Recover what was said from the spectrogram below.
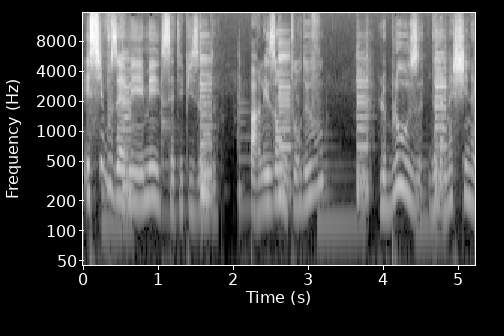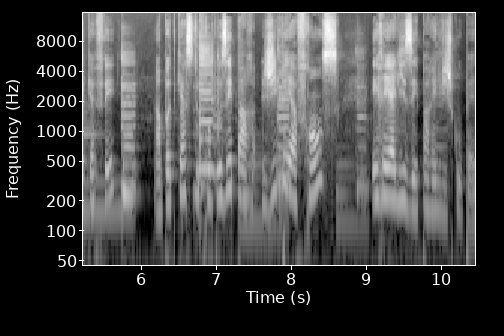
Et si vous avez aimé cet épisode, parlez-en autour de vous. Le blues de la machine à café, un podcast proposé par JPA France et réalisé par Elvige Coupez.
